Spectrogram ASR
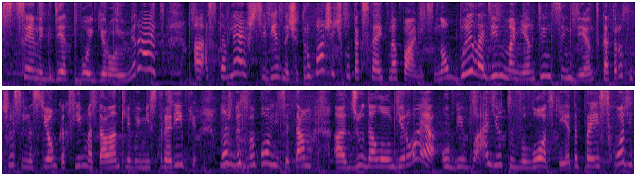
сцены, где твой герой умирает, а, оставляешь себе, значит, рубашечку, так сказать, на память. Но был один момент, инцидент, который случился на съемках фильма «Талантливый мистер Рипли». Может быть, вы помните, там а, Джуда Лоу героя убивают в лодке. И Это происходит,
